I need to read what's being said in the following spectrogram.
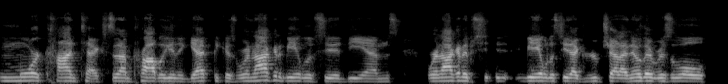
more context that I'm probably going to get because we're not going to be able to see the DMs. We're not going to be able to see that group chat. I know there was a little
